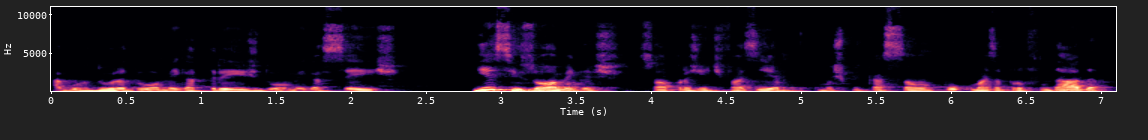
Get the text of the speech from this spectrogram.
a gordura do ômega 3, do ômega 6. E esses ômegas, só para a gente fazer uma explicação um pouco mais aprofundada,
